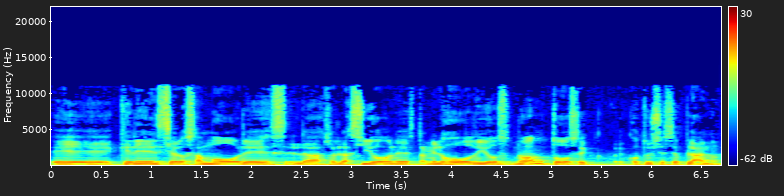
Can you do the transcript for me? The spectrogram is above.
eh, creencias, los amores, las relaciones, también los odios, ¿no? Todo se construye ese plano.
